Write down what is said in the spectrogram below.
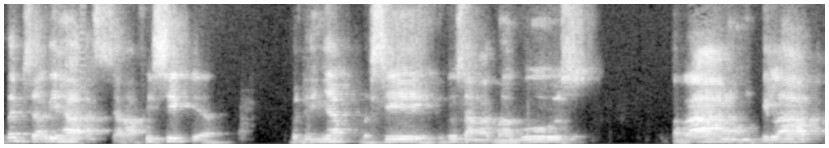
kita bisa lihat secara fisik ya. Benihnya bersih, itu sangat bagus. Terang, mengkilap,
